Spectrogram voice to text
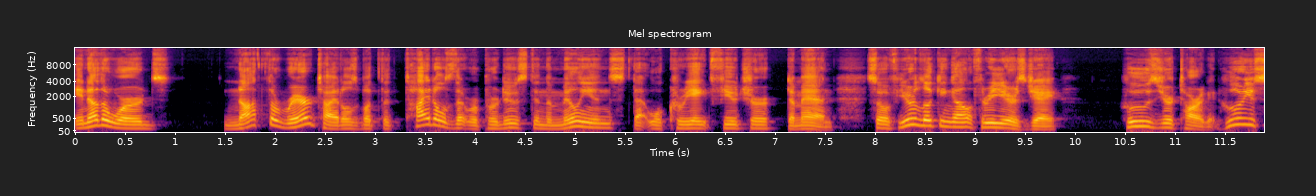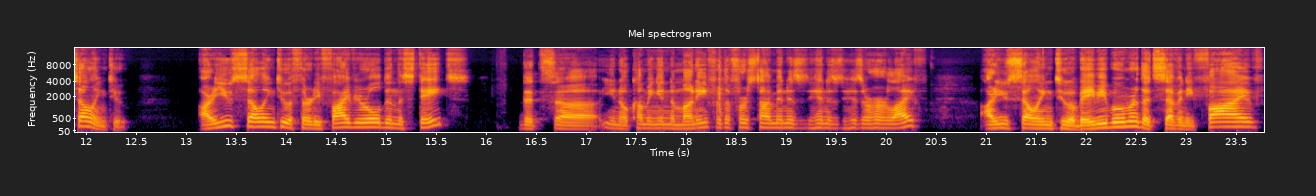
in other words, not the rare titles, but the titles that were produced in the millions that will create future demand. So if you're looking out three years, Jay, who's your target? Who are you selling to? Are you selling to a 35 year old in the States that's, uh, you know, coming into money for the first time in his, his, his or her life? Are you selling to a baby boomer that's 75,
